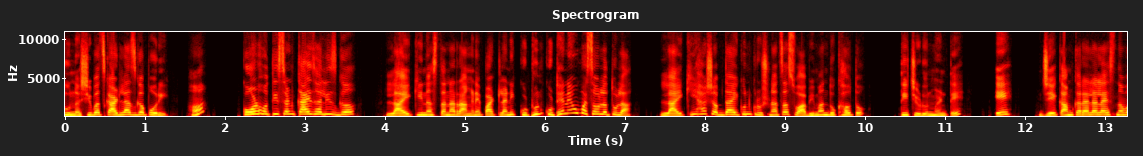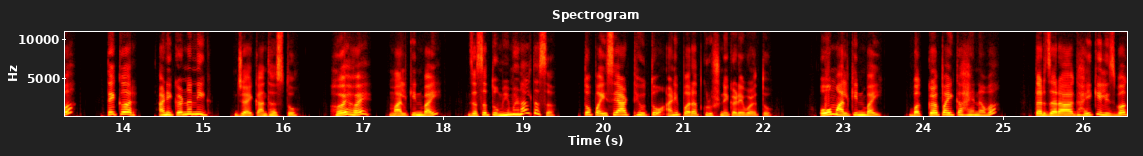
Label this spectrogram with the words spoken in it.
तू नशीबच काढलास ग पोरी हं? कोण होतीस आणि काय झालीस ग? लायकी नसताना रांगणे पाटलांनी कुठून कुठे नेऊ बसवलं तुला? लायकी हा शब्द ऐकून कृष्णाचा स्वाभिमान दुखावतो. ती चिडून म्हणते ए जे काम करायला लायस नवं ते कर आणि इकडनं निघ. जयकांत हसतो. होय होय मालकीनबाई जसं तुम्ही म्हणाल तसं. तो पैसे आत ठेवतो आणि परत कृष्णेकडे वळतो. ओ मालकीनबाई बक्कळ पैक आहे नवं तर जरा घाई केलीस बघ.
